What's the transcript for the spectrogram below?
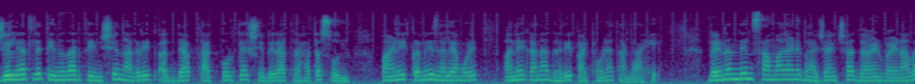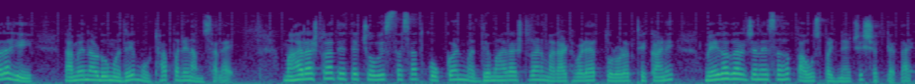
जिल्ह्यातले तीन हजार तीनशे नागरिक अद्याप तात्पुरत्या शिबिरात राहत असून पाणी कमी झाल्यामुळे अनेकांना घरी पाठवण्यात आलं आहे. दैनंदिन सामान आणि भाज्यांच्या दळणवळणावरही तामिळनाडूमध्ये मोठा परिणाम झालाय. महाराष्ट्रात येत्या चोवीस तासात कोकण मध्य महाराष्ट्र आणि मराठवाड्यात तुरळक ठिकाणी मेघगर्जनेसह पाऊस पडण्याची शक्यता आहे.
